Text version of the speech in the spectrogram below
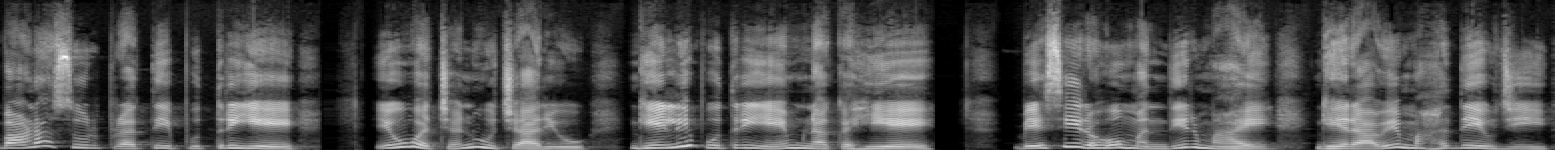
બાણાસુર પ્રતિ પુત્રીએ એવું વચન ઉચ્ચાર્યું. ગેલી પુત્રી એમ ન કહીએ. બેસી રહો મંદિર માય, ઘેરાવે મહાદેવજી,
